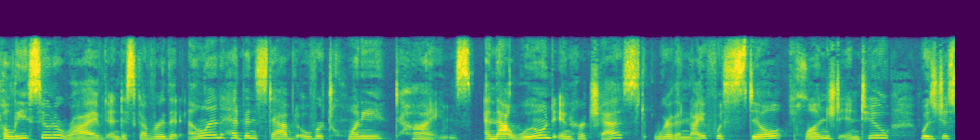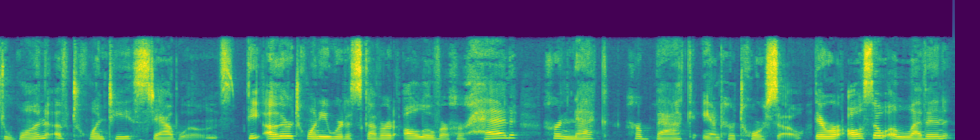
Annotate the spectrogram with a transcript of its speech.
Police soon arrived and discovered that Ellen had been stabbed over 20 times. And that wound in her chest, where the knife was still plunged into, was just one of 20 stab wounds. The other 20 were discovered all over her head, her neck, her back, and her torso. There were also 11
